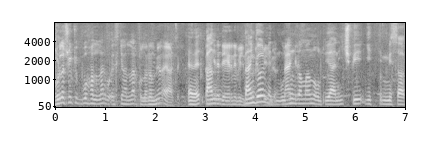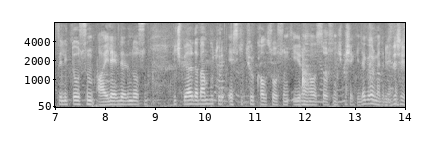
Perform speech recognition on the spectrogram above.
Burada çünkü bu halılar, bu eski halılar kullanılmıyor ya artık. Evet Belki ben de değerini bilmiyorum, ben görmedim. bilmiyorum. Uzun Belki zaman oldu yani hiçbir gittim misafirlikte olsun, aile evlerinde olsun. Hiçbir yerde ben bu tür eski Türk halısı olsun, İran halısı olsun hiçbir şekilde görmedim yani. Bizde şey,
